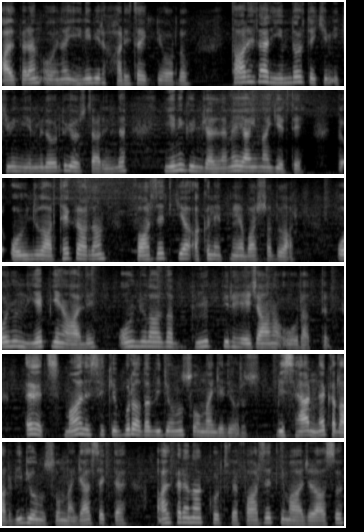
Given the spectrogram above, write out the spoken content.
Alperen oyuna yeni bir harita ekliyordu. Tarihler 24 Ekim 2024'ü gösterdiğinde yeni güncelleme yayına girdi ve oyuncular tekrardan Farzetki'ye akın etmeye başladılar. Oyunun yepyeni hali oyuncularda büyük bir heyecana uğrattı. Evet, maalesef ki burada videonun sonuna geliyoruz. Biz her ne kadar videonun sonuna gelsek de Alperen Akkurt ve Farzetki macerası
